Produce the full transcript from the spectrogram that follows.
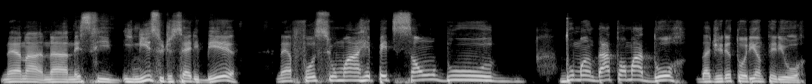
né, na, na, nesse início de Série B né, fosse uma repetição do, do mandato amador da diretoria anterior.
